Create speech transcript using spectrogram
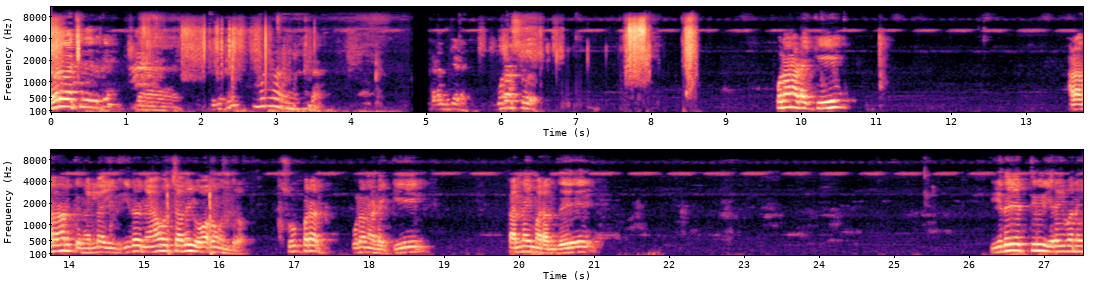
எவ்வளோ ஆச்சு இதுக்கு? இந்த இதுக்கு? கிடக்கு. முரசு. புலனடக்கி அழகாக இருக்குது நல்லா இது இதை ஞாபகம் வச்சாலே யோகம் வந்துடும் சூப்பராக இருக்கு. புலனடக்கி தன்னை மறந்து இதயத்தில் இறைவனை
